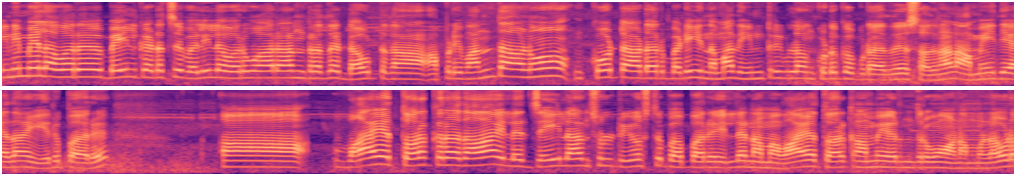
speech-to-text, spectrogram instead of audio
இனிமேல் அவர் பெயில் கிடச்சி வெளியில் வருவாரான்றது டவுட்டு தான். அப்படி வந்தாலும் கோர்ட் ஆர்டர் படி இந்த மாதிரி இன்டர்வியூலாம் கொடுக்கக்கூடாது ஸோ அதனால் அமைதியாக தான் இருப்பார். வாயை திறக்கிறதா இல்லை ஜெயிலான்னு சொல்லிட்டு யோசித்து பார்ப்பார். இல்லை நம்ம வாயை திறக்காமே இருந்துருவோம். நம்மளோட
